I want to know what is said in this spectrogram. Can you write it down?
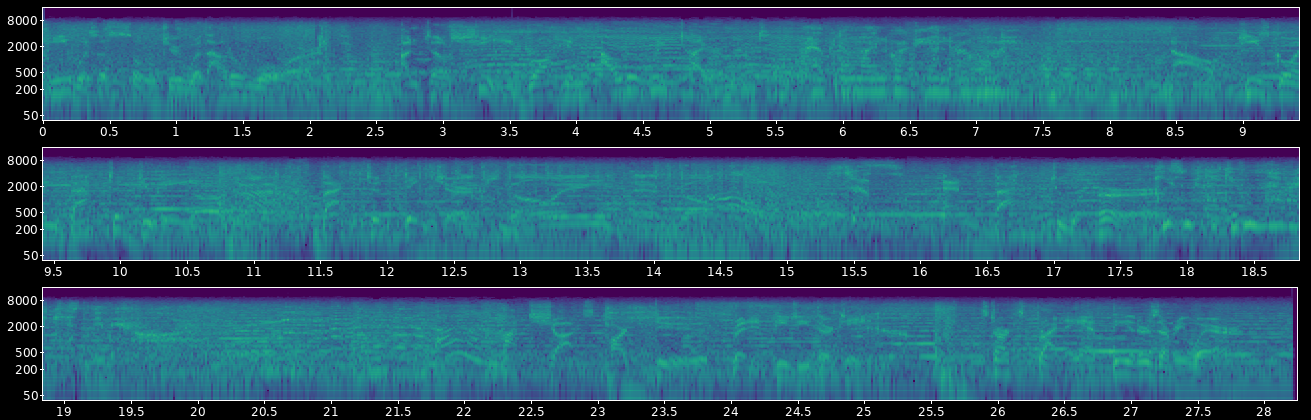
He was a soldier without a war until she brought him out of retirement. I hope you don't mind working under a woman. Now he's going back to duty, back to danger, Keeps going and going. yes, and back to her. Kiss me like you've never kissed me before. Ah. Hot Shots Part Deux, rated PG 13. Starts Friday at theaters everywhere.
